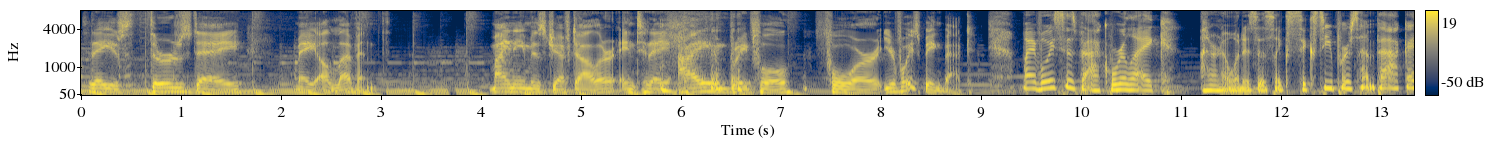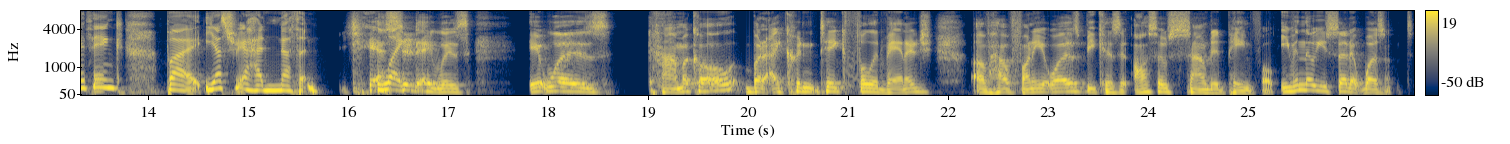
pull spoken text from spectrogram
today is Thursday, May 11th. My name is Jeff Dauler, and today I am grateful for your voice being back. My voice is back. We're like, I don't know, what is this, like 60% back, I think. But yesterday I had nothing. Yesterday was, it was comical, but I couldn't take full advantage of how funny it was because it also sounded painful, even though you said it wasn't.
